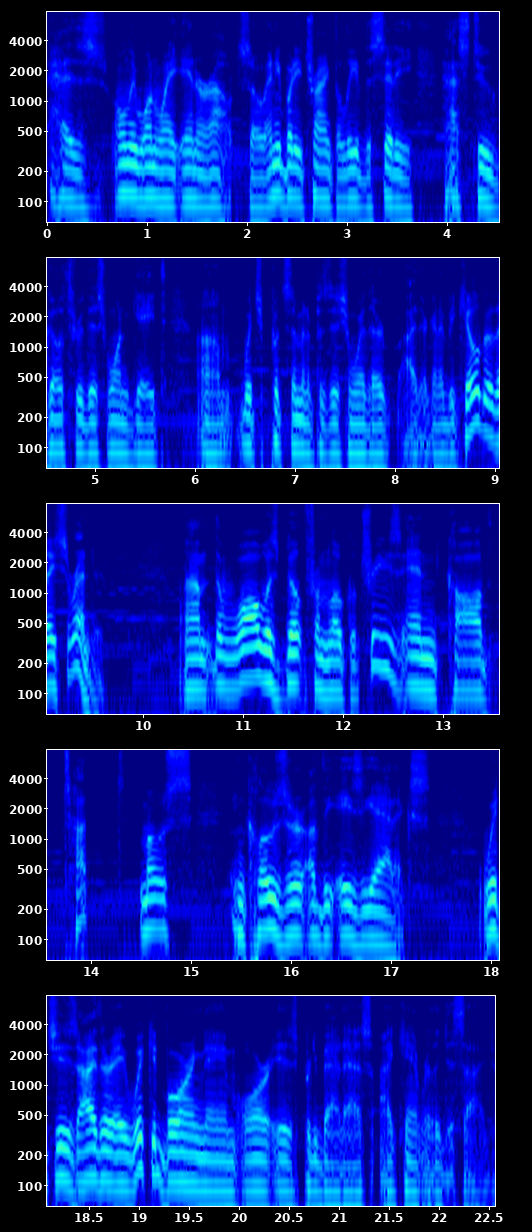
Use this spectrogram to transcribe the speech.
has only one way in or out. So anybody trying to leave the city has to go through this one gate, um, which puts them in a position where they're either going to be killed or they surrender. Um, the wall was built from local trees and called Thutmose Enclosure of the Asiatics, which is either a wicked boring name or is pretty badass. I can't really decide.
